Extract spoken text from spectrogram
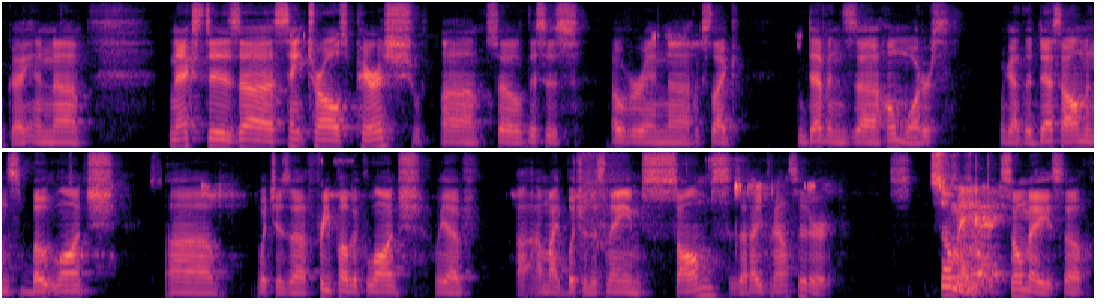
Okay, and uh, Next is uh, St. Charles Parish. Uh, so this is over in uh, looks like Devin's uh, home waters. We got the Des Allemands boat launch, uh, which is a free public launch. We have I might butcher this name, Psalms. Is that how you pronounce it, or Somay? Somay. So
